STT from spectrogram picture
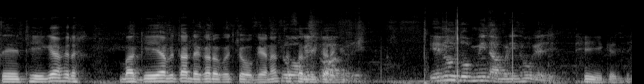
ਤੇ ਠੀਕ ਆ ਫਿਰ। ਬਾਕੀ ਇਹ ਆ ਵੀ ਤੁਹਾਡੇ ਘਰੋਂ ਕੋਈ ਚੋ ਗਿਆ ਨਾ ਤਸੱਲੀ ਕਰਕੇ। ਇਹਨੂੰ 2 ਮਹੀਨਾ ਬਣੀ ਹੋ ਗਿਆ ਜੀ। ਠੀਕ ਹੈ ਜੀ।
